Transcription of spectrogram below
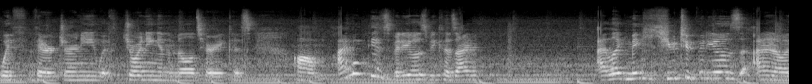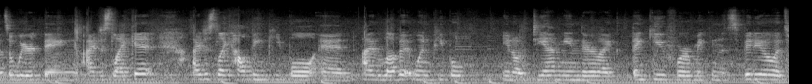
with their journey with joining in the military because um, I make these videos because I I like making YouTube videos. I don't know, it's a weird thing. I just like it. I just like helping people and I love it when people, you know, DM me and they're like, thank you for making this video. It's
